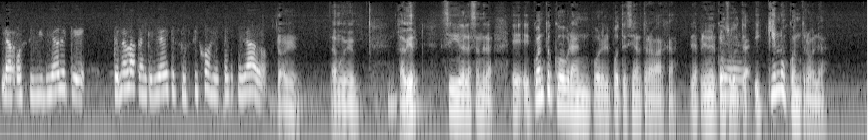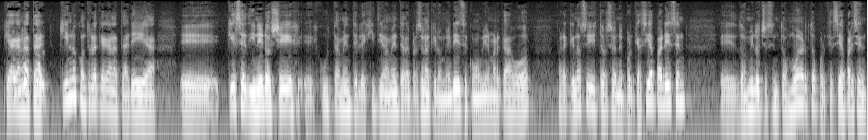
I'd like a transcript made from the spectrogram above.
la posibilidad de que tener la tranquilidad de que sus hijos estén cuidados. Está bien, está muy bien. Javier. Sí, hola Sandra. Eh, eh, ¿Cuánto cobran por el potenciar trabaja? La primera consulta. ¿Y quién los controla? Que hagan la ¿Quién los controla que hagan la tarea? Eh, que ese dinero llegue eh, justamente legítimamente a la persona que lo merece, como bien marcás vos, para que no se distorsione, porque así aparecen eh, 2.800 muertos, porque así aparecen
